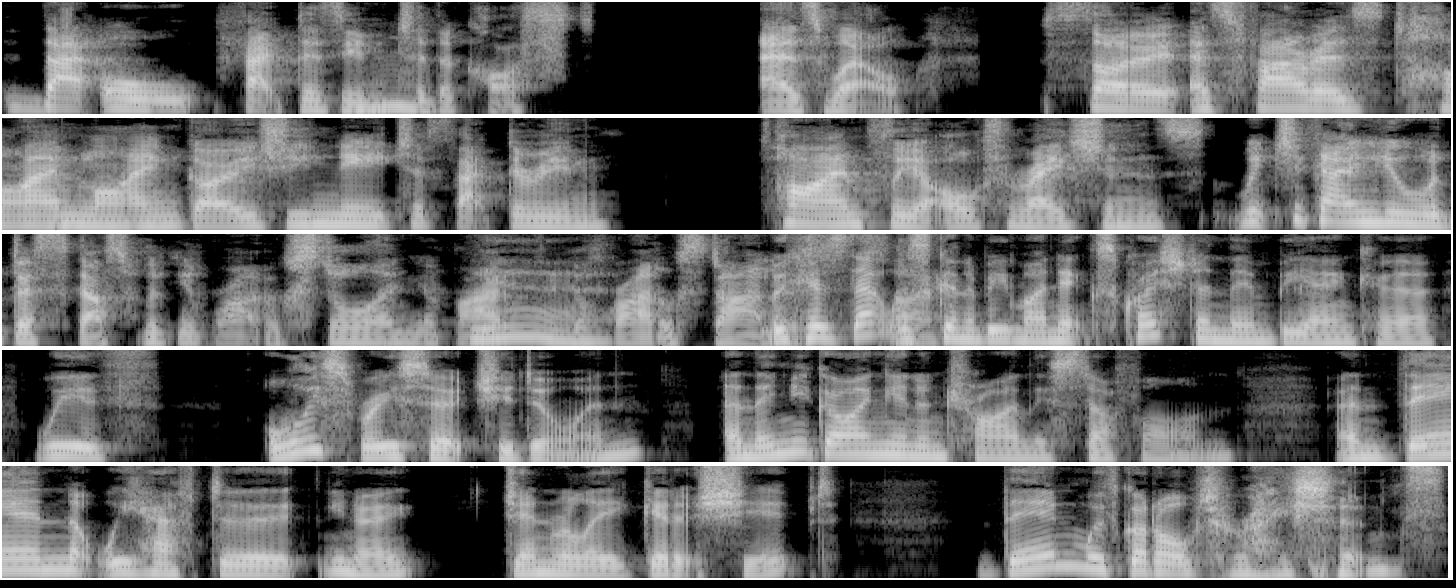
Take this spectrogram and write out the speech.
that all factors mm. into the cost as well. So as far as timeline goes, you need to factor in time for your alterations, which again you would discuss with your bridal store and your, yeah. your bridal stylist. Because that so. was going to be my next question then, Bianca, with all this research you're doing, and then you're going in and trying this stuff on, and then we have to, you know, generally get it shipped. Then we've got alterations.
